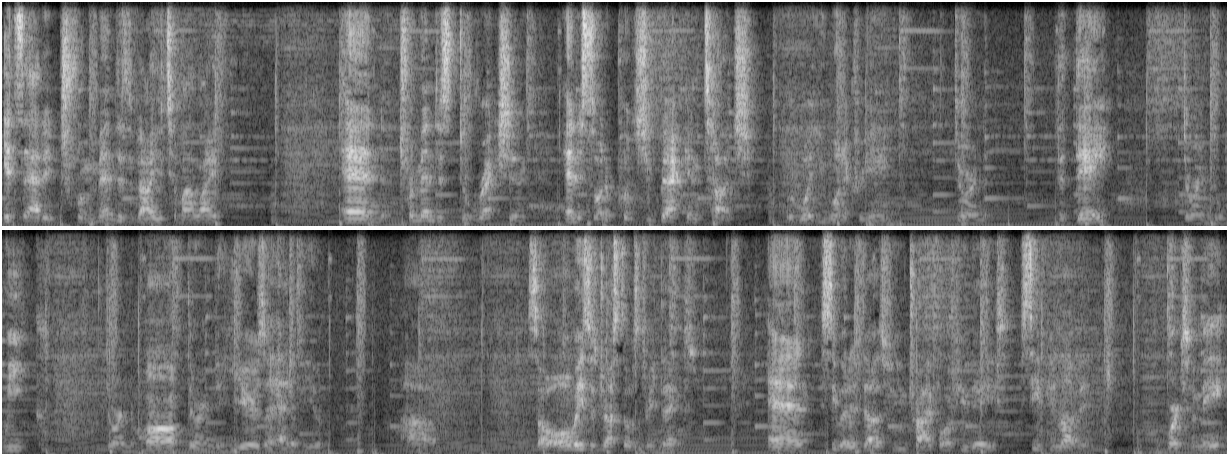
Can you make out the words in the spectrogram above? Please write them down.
it's added tremendous value to my life and tremendous direction, and it sort of puts you back in touch with what you want to create during the day, during the week, during the month, during the years ahead of you. Um, so always address those three things and see what it does for you. Try for a few days, see if you love it. Works for me.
